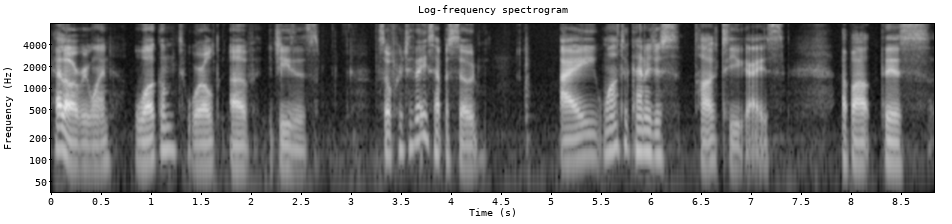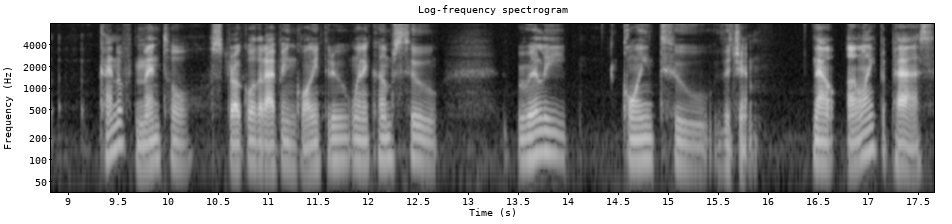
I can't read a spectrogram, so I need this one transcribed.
Hello, everyone. Welcome to World of Jesus. So, for today's episode, I want to kind of just talk to you guys about this kind of mental struggle that I've been going through when it comes to really going to the gym. Now, unlike the past,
